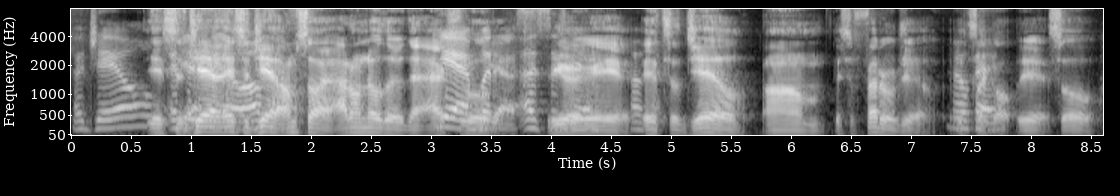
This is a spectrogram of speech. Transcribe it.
A jail. It's a jail. jail. It's a jail. I'm sorry. I don't know the the actual. Yeah, but yes. yeah, yeah, yeah. Okay. It's a jail. Um, it's a federal jail. It's okay. like yeah. So,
